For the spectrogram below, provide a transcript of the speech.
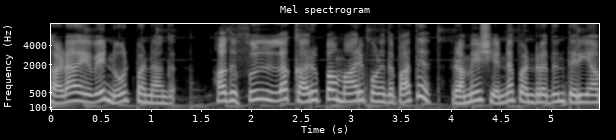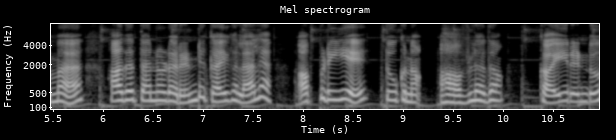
கடாயவே நோட் பண்ணாங்க. அது ஃபுல்லா கருப்பா மாறி போனதை பார்த்து ரமேஷ் என்ன பண்றதுன்னு தெரியாம அத தன்னோட ரெண்டு கைகளால அப்படியே தூக்குனான். அவ்வளோதான் கை ரெண்டும்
